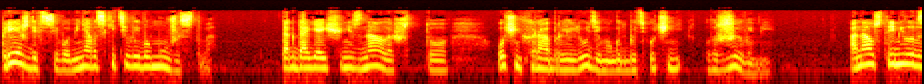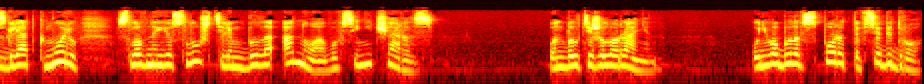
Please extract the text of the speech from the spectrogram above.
Прежде всего, меня восхитило его мужество. Тогда я еще не знала, что очень храбрые люди могут быть очень лживыми. Она устремила взгляд к морю, словно ее слушателем было оно, а вовсе не Чарльз. Он был тяжело ранен. У него было вспорото все бедро.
